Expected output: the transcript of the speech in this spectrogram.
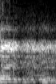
চাইতে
